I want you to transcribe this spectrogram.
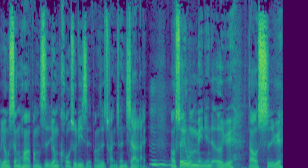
用神话方式、用口述历史的方式传承下来。嗯哦，所以我们每年的二月到十月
